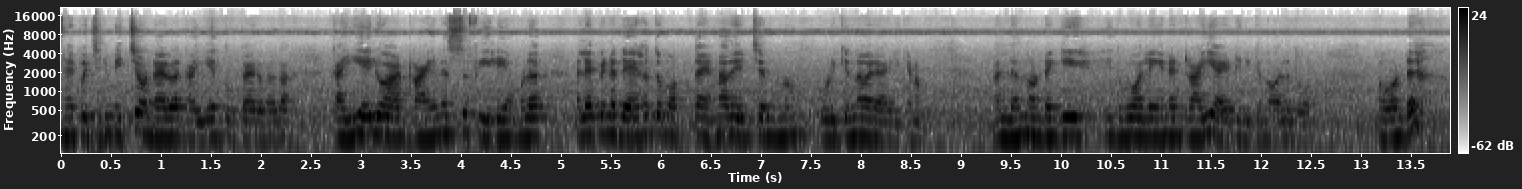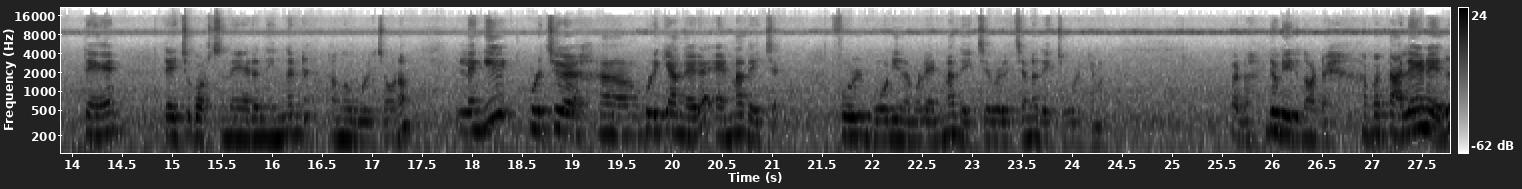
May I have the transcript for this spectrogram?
ഞാൻ ഇപ്പോൾ ഇച്ചിരി മിച്ചം ഉണ്ടായിരുന്ന കയ്യെ തൂത്തായിരുന്നത് കയ്യേലും ആ ഡ്രൈനസ് ഫീൽ ചെയ്യും. നമ്മൾ അല്ലെ പിന്നെ ദേഹത്ത് മൊത്തം എണ്ണ തേച്ചെന്നും കുളിക്കുന്നവരായിരിക്കണം. അല്ലെന്നുണ്ടെങ്കിൽ ഇതുപോലെ ഇങ്ങനെ ഡ്രൈ ആയിട്ടിരിക്കുന്ന പോലെ തോന്നും. അതുകൊണ്ട് തേൻ തേച്ച് കുറച്ച് നേരം നിന്നിട്ട് അങ്ങ് കുളിച്ചോണം. ഇല്ലെങ്കിൽ കുളിച്ച് കുളിക്കാൻ നേരം എണ്ണ തേച്ച് ഫുൾ ബോഡി നമ്മൾ എണ്ണ തേച്ച് വെളിച്ചെണ്ണ തേച്ച് കുളിക്കണം. കേട്ടോ ഇതിവിടെ ഇരുന്നോട്ടെ. അപ്പോൾ ഇത്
